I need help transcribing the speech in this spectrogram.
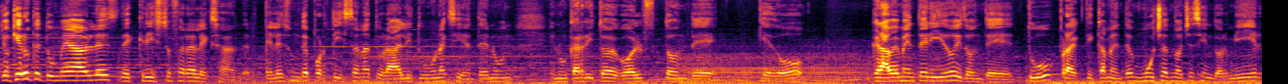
Yo quiero que tú me hables de Christopher Alexander. Él es un deportista natural y tuvo un accidente en un, en un carrito de golf donde quedó gravemente herido y donde tú prácticamente muchas noches sin dormir,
